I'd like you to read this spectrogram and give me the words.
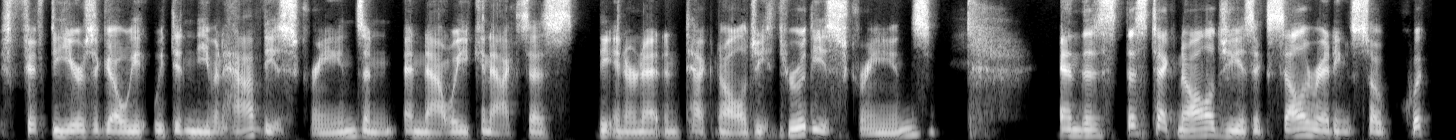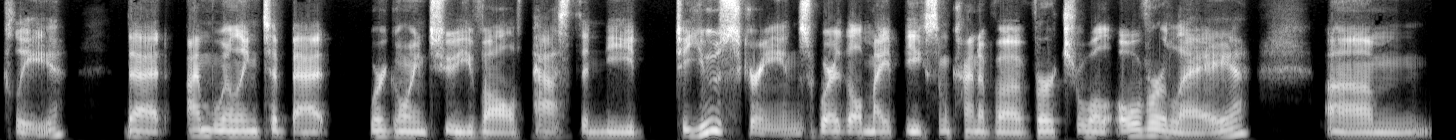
50 years ago we, we didn't even have these screens and and now we can access the internet and technology through these screens and this this technology is accelerating so quickly that i'm willing to bet we're going to evolve past the need to use screens where there might be some kind of a virtual overlay um,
